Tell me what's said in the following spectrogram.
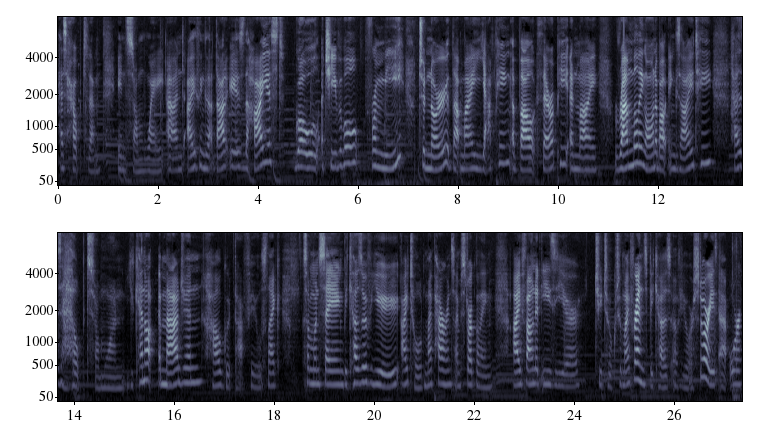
has helped them in some way. And I think that that is the highest goal achievable for me to know that my yapping about therapy and my rambling on about anxiety has helped someone. You cannot imagine how good that feels. Like, someone saying, Because of you, I told my parents I'm struggling. I found it easier to talk to my friends because of your stories. Uh, or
